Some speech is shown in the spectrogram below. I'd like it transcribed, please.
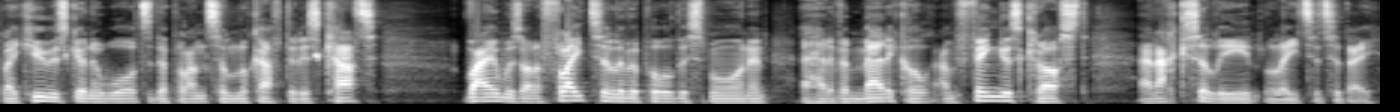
like who was going to water the plants and look after his cat, Ryan was on a flight to Liverpool this morning ahead of a medical and fingers crossed an Axeline later today.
